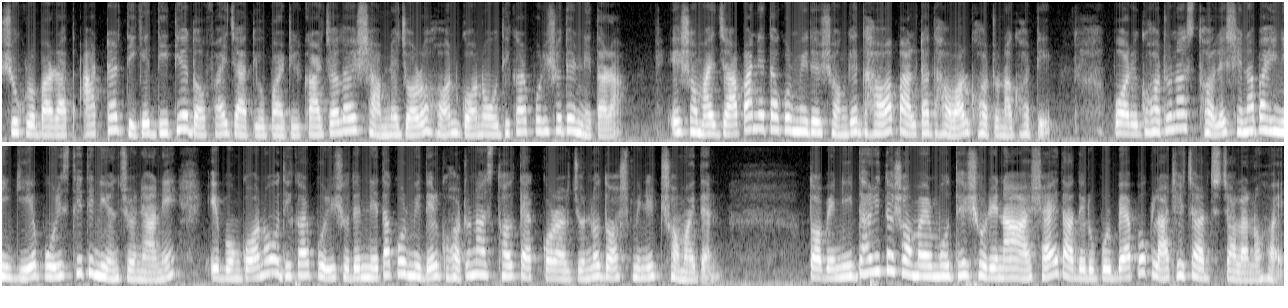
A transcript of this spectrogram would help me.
শুক্রবার রাত আটটার দিকে দ্বিতীয় দফায় জাতীয় পার্টির কার্যালয়ের সামনে জড়ো হন গণ অধিকার পরিষদের নেতারা। এ সময় জাপা নেতাকর্মীদের সঙ্গে ধাওয়া পাল্টা ধাওয়ার ঘটনা ঘটে। পরে ঘটনাস্থলে সেনাবাহিনী গিয়ে পরিস্থিতি নিয়ন্ত্রণে আনে এবং গণ অধিকার পরিষদের নেতাকর্মীদের ঘটনাস্থল ত্যাগ করার জন্য দশ মিনিট সময় দেন। তবে নির্ধারিত সময়ের মধ্যে সরে না আসায় তাদের উপর ব্যাপক লাঠিচার্জ চালানো হয়।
